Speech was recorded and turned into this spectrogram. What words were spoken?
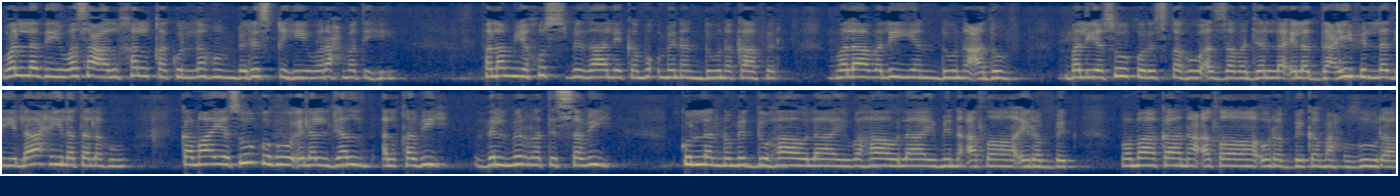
والذي وسع الخلق كلهم برزقه ورحمته. فلم يخص بذلك مؤمنا دون كافر، ولا وليا دون عدو، بل يسوق رزقه عز وجل الى الضعيف الذي لا حيلة له، كما يسوقه الى الجلد القوي ذي المرة السوي. كلا نمد هؤلاء وهؤلاء من عطاء ربك وما كان عطاء ربك محظورا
